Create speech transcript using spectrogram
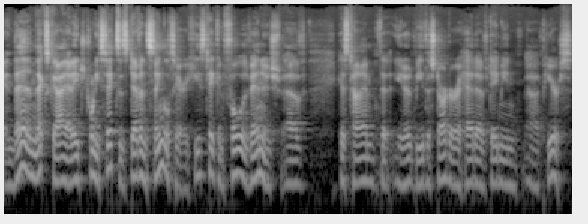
And then next guy at age 26 is Devin Singletary. He's taken full advantage of his time to you know be the starter ahead of Dameon uh, Pierce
